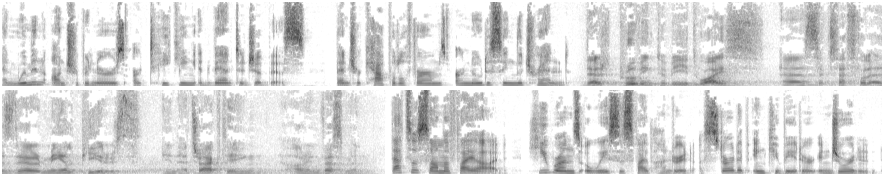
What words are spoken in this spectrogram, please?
and women entrepreneurs are taking advantage of this. Venture capital firms are noticing the trend. They're proving to be twice as successful as their male peers in attracting our investment. That's Osama Fayyad. He runs Oasis 500, a startup incubator in Jordan.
